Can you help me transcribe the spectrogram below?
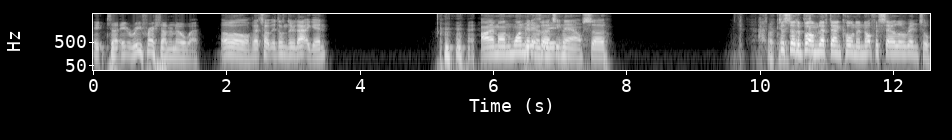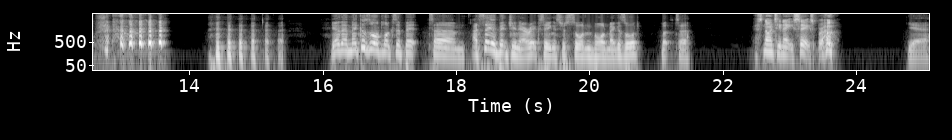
It uh, it refreshed out of nowhere. Oh, let's hope it doesn't do that again. I'm on one minute yeah, thirty the- now, so Okay, just at the bottom left hand corner, not for sale or rental. yeah, their Megazord looks a bit, um, I'd say a bit generic, seeing it's just sword and board Megazord. But uh, It's 1986, bro. yeah,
